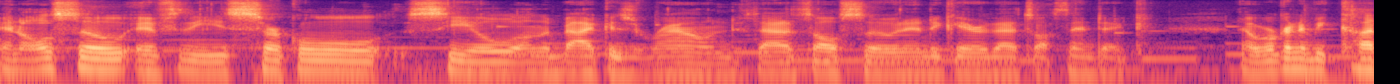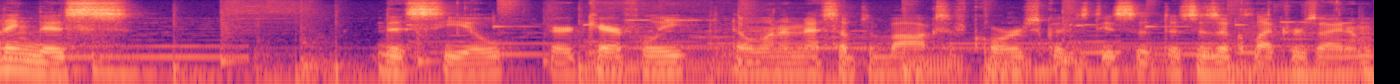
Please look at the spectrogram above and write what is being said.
And also, if the circle seal on the back is round, that's also an indicator that's authentic. Now we're going to be cutting this this seal very carefully. Don't want to mess up the box, of course, because this, this is a collector's item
